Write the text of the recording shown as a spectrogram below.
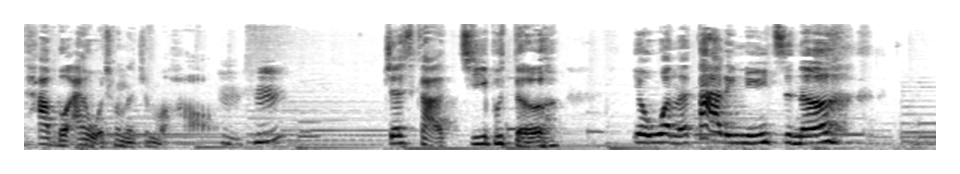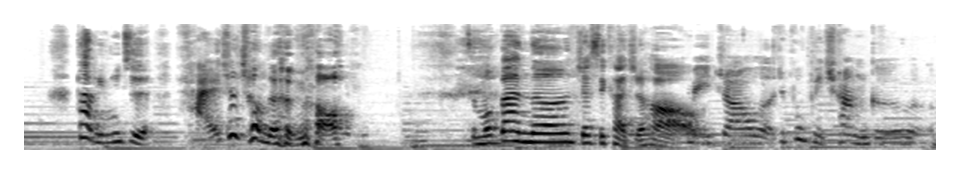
他不爱我唱的这么好，嗯哼，Jessica 急不得，又问了大龄女子呢，大龄女子还是唱的很好，怎么办呢？Jessica 只好没招了，就不比唱歌了。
